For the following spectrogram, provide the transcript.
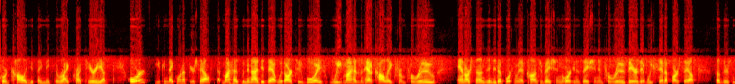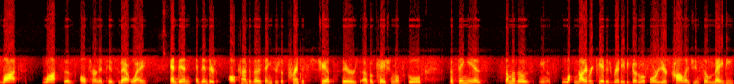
toward college if they meet the right criteria or you can make one up yourself. My husband and I did that with our two boys. We, my husband had a colleague from Peru, and our sons ended up working with a conservation organization in Peru there that we set up ourselves. So there's lots, lots of alternatives that way. And then, and then there's all kinds of other things. There's apprenticeships. There's uh, vocational schools. The thing is, some of those, you know, not every kid is ready to go to a four-year college, and so maybe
